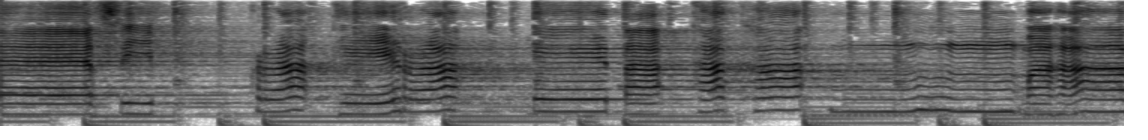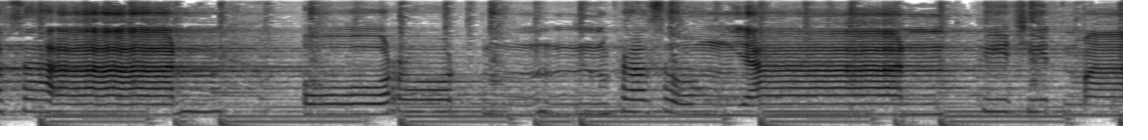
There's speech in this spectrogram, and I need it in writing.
แปดสิบพระเทระเอตทัคคะมหาศาลโอรสพระทรงยานพิชิตมา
